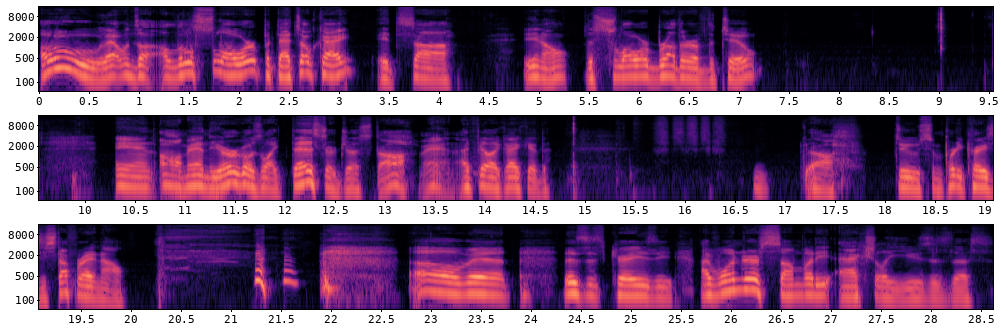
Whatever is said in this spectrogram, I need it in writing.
Oh, that one's a, a little slower, but that's okay. It's, uh, you know, the slower brother of the two. And oh man, the ergos like this are just, oh man, I feel like I could uh, do some pretty crazy stuff right now. oh man, this is crazy. I wonder if somebody actually uses this.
